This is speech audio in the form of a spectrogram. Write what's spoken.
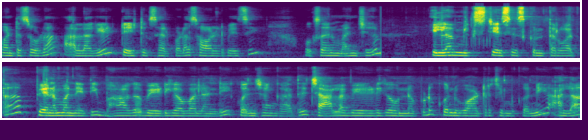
వంట సోడా అలాగే టేస్ట్కి సరిపడా సాల్ట్ వేసి ఒకసారి మంచిగా ఇలా మిక్స్ చేసేసుకున్న తర్వాత పెనం అనేది బాగా వేడిగా అవ్వాలండి. కొంచెం కాదు చాలా వేడిగా ఉన్నప్పుడు కొన్ని వాటర్ చిమ్ముకొని అలా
